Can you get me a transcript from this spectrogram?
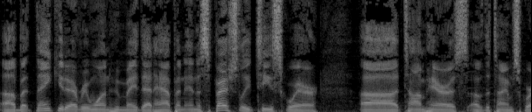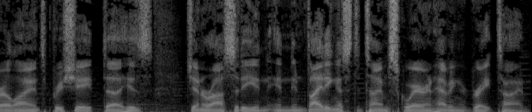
Uh, but thank you to everyone who made that happen, and especially T Square, uh, Tom Harris of the Times Square Alliance. Appreciate uh, his generosity in, in inviting us to Times Square and having a great time.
